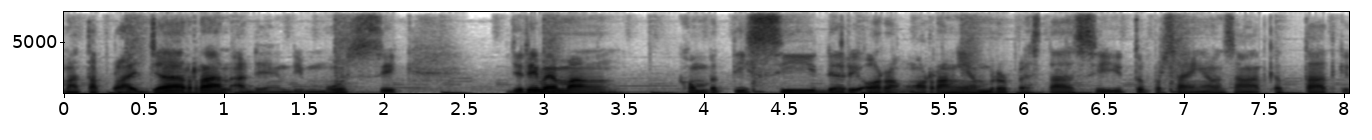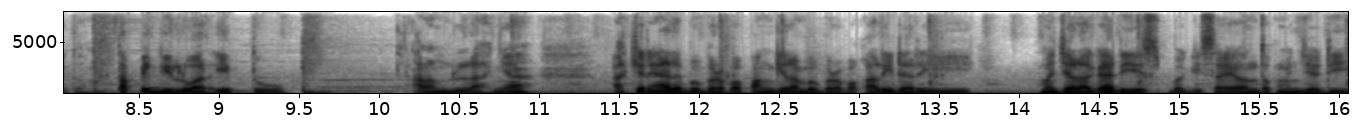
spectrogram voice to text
mata pelajaran ada yang di musik jadi memang kompetisi dari orang-orang yang berprestasi itu persaingan sangat ketat gitu. Tapi di luar itu, alhamdulillahnya akhirnya ada beberapa panggilan beberapa kali dari majalah gadis bagi saya untuk menjadi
